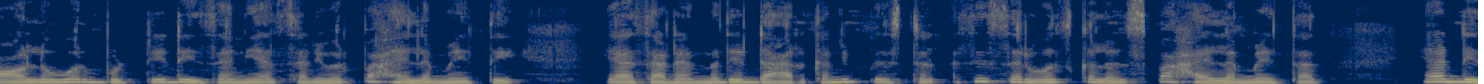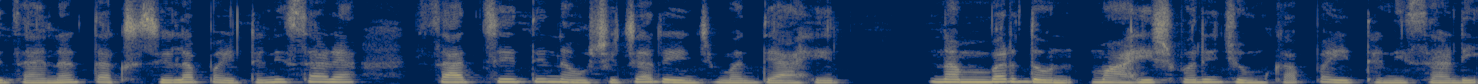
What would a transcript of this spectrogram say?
ऑल ओव्हर बुट्टी डिझाईन या साडीवर पाहायला मिळते. या साड्यांमध्ये डार्क आणि पेस्टल असे सर्वच कलर्स पाहायला मिळतात. या डिझायनर तक्षशिला पैठणी साड्या सातशे ते नऊशेच्या रेंजमध्ये आहेत. नंबर दोन माहेश्वरी झुमका पैठणी साडी.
